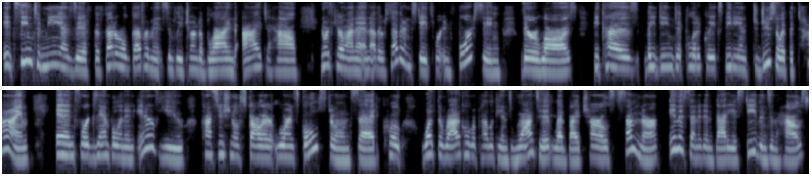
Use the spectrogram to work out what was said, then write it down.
It seemed to me as if the federal government simply turned a blind eye to how North Carolina and other southern states were enforcing their laws because they deemed it politically expedient to do so at the time. And for example, in an interview, constitutional scholar Lawrence Goldstone said, quote, what the radical Republicans wanted, led by Charles Sumner in the Senate and Thaddeus Stevens in the House,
